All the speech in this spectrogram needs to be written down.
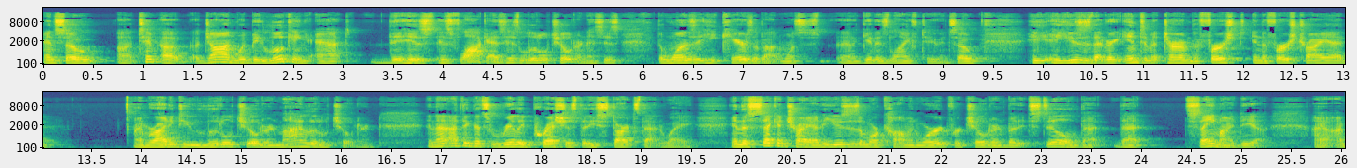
And so uh, Tim, uh, John would be looking at the, his, his flock as his little children, as his the ones that he cares about and wants to uh, give his life to. And so he, he uses that very intimate term, the first in the first triad. I'm writing to you little children, my little children. And I think that's really precious that he starts that way. In the second triad, he uses a more common word for children, but it's still that, that same idea. I, I,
